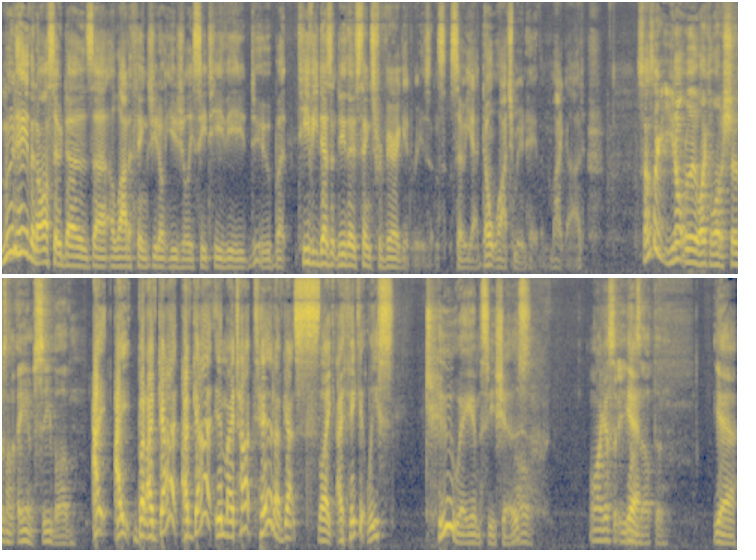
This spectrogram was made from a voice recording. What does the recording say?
Moonhaven also does uh, a lot of things you don't usually see TV do, but TV doesn't do those things for very good reasons. So yeah, don't watch Moonhaven. My God. Sounds like you don't really like a lot of shows on AMC, Bob. I, I but I've got I've got in my top ten I've got like I think at least two AMC shows. Oh. Well, I guess it evens Yeah. out then. Yeah.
